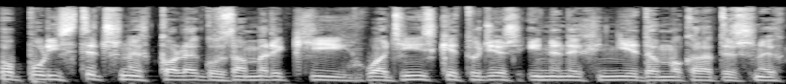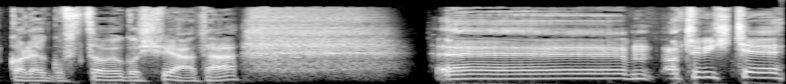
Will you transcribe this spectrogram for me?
populistycznych kolegów z Ameryki Łacińskiej, tudzież innych niedemokratycznych kolegów z całego świata. E, oczywiście,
